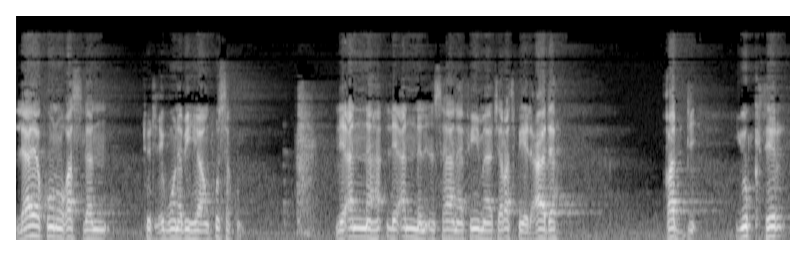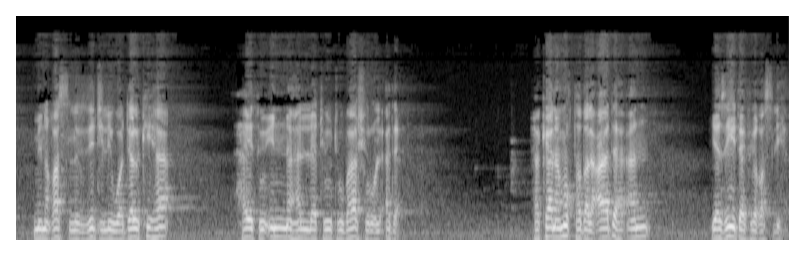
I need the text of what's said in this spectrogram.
لا يكون غسلا تتعبون به أنفسكم. لأن لأن الإنسان فيما جرت به العادة قد يكثر من غسل الرجل ودلكها حيث إنها التي تباشر الأذى. فكان مقتضى العادة أن يزيد في غسلها.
